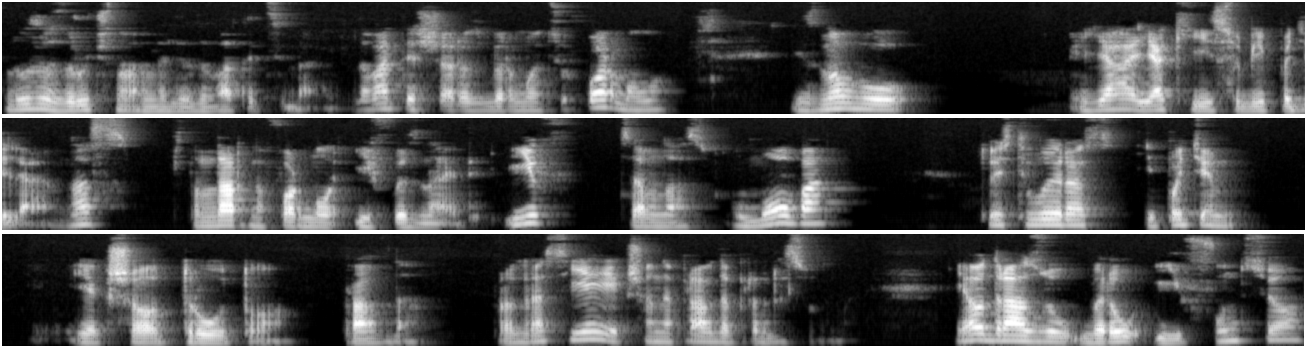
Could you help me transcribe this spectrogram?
Дуже зручно аналізувати ці дані. Давайте ще розберемо цю формулу. І знову я як її собі поділяю. У нас стандартна формула if ви знаєте. If це в нас умова, тобто вираз, і потім, якщо true, то правда, прогрес є, якщо неправда, прогресу немає. Я одразу беру if функцію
